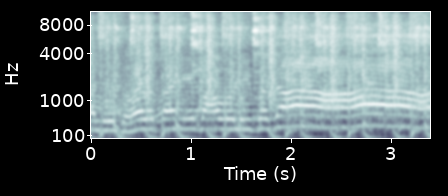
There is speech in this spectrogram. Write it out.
આલુ ધોળકાની બાવળી બજાર.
